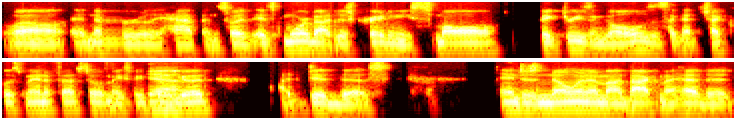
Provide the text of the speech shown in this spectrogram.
Well, it never really happened. So it's more about just creating these small victories and goals. It's like that checklist manifesto. It makes me feel yeah. good. I did this and just knowing in my back of my head that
